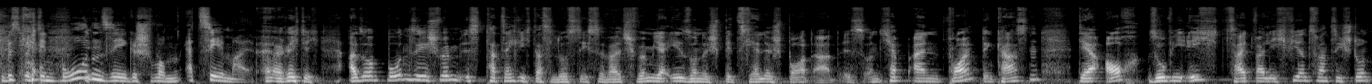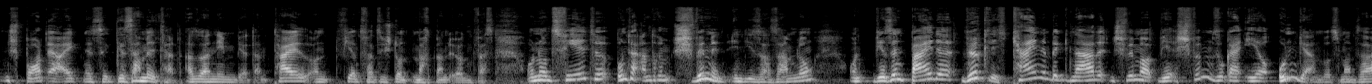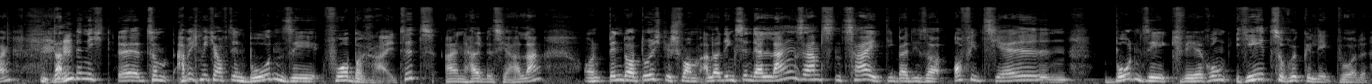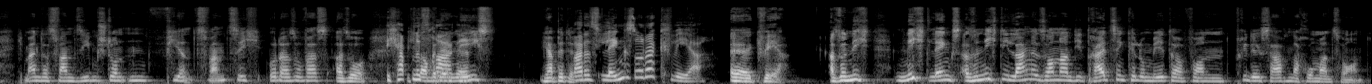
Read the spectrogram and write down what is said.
Du bist durch den Bodensee geschwommen. Erzähl mal. Äh, richtig. Also Bodenseeschwimmen ist tatsächlich das Lustigste, weil Schwimmen ja eh so eine spezielle Sportart ist. Und ich habe einen Freund, den Carsten, der auch, so wie ich, zeitweilig 24 Stunden Sportereignisse gesammelt hat. Also da nehmen wir dann teil und 24 Stunden macht man irgendwas. Und uns fehlte unter anderem Schwimmen in dieser Sammlung. Und wir sind beide wirklich keine begnadeten Schwimmer. Wir schwimmen sogar eher ungern, muss man sagen. Dann bin ich äh, zum, habe ich mich auf den Bodensee vorbereitet, ein halbes Jahr lang, und bin dort durchgeschwommen. Allerdings in der langsamsten Zeit, die bei dieser offiziellen Bodenseequerung je zurückgelegt wurde. Ich meine, das waren sieben Stunden 24 oder sowas. Also Ich hab ne glaube, Frage. Nächst, ja, bitte. War das längs oder quer? Äh, quer. Also nicht, nicht längs, also nicht die lange, sondern die 13 Kilometer von Friedrichshafen nach Romanshorn.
